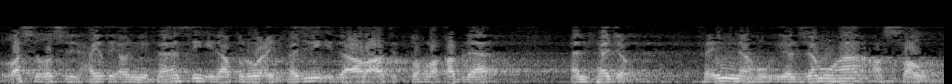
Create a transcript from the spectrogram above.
غسل غسل الحيض أو النفاس إلى طلوع الفجر إذا رأت الطهر قبل الفجر فإنه يلزمها الصوم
